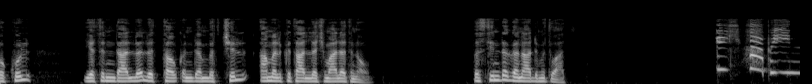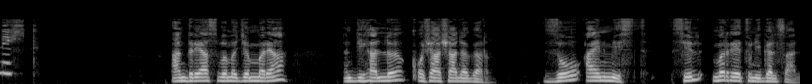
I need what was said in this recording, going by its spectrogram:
በኩል የት እንዳለ ልታውቅ እንደምትችል አመልክታለች ማለት ነው። እስቲ እንደገና አድምጧት። Ich habe ihn nicht. አንድሪያስ በመጀመሪያ እንዲህ ያለ ቆሻሻ ነገር so ein Mist ሲል ምሬቱን ይገልጻል።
